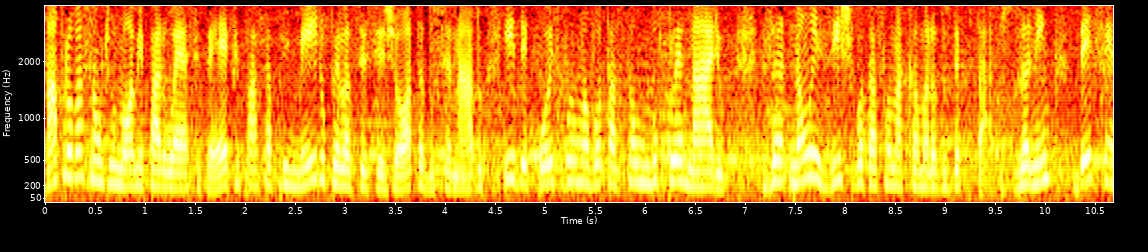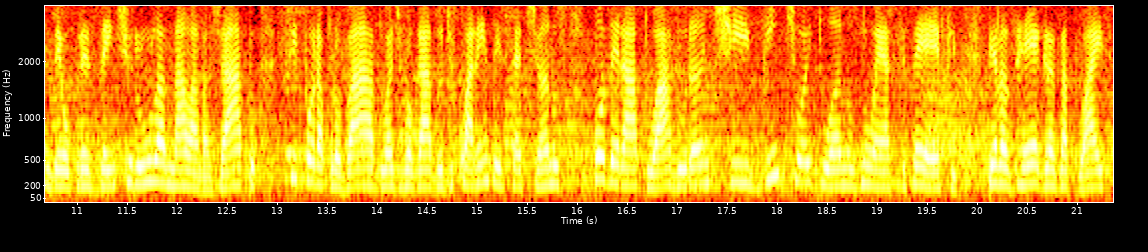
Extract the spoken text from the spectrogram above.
A aprovação de um nome para o STF passa primeiro pela CCJ do Senado e depois por uma votação no plenário. Não existe votação na Câmara dos Deputados. Zanin defendeu o presidente Lula na Lava Jato. Se for aprovado, o advogado de 47 anos poderá atuar durante 28 anos anos no STF. Pelas regras atuais,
